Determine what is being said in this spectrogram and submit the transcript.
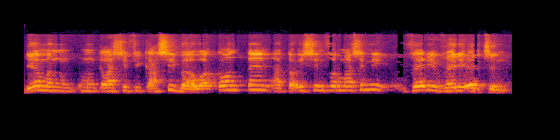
dia meng mengklasifikasi bahwa konten atau isi informasi ini very very urgent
